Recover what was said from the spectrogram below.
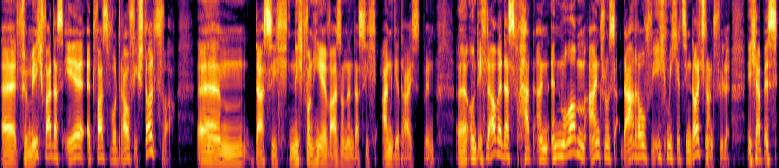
Äh, für mich war das eher etwas, worauf ich stolz war. Ähm, dass ich nicht von hier war, sondern dass ich angereist bin. Äh, und ich glaube, das hat einen enormen Einfluss darauf, wie ich mich jetzt in Deutschland fühle. Ich habe es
